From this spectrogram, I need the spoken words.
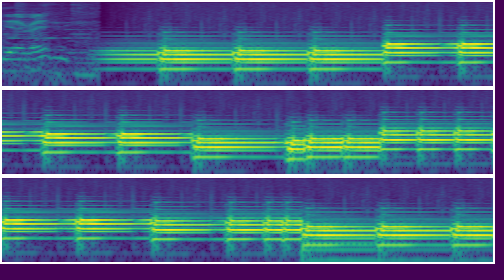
yeah, right? Guys, so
